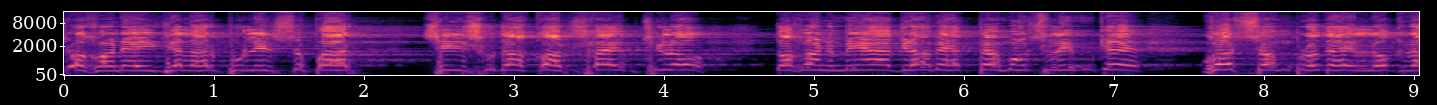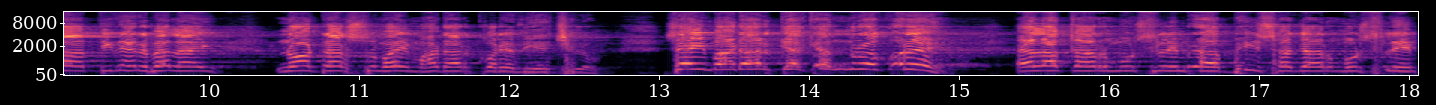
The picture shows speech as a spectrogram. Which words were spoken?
যখন এই জেলার পুলিশ সুপার শ্রী সুধাকর সাহেব ছিল, তখন মিয়া গ্রামে একটা মুসলিমকে ঘোষ সম্প্রদায়ের লোকরা দিনের বেলায় নটার সময় মার্ডার করে দিয়েছিল। সেই মার্ডারকে কেন্দ্র করে এলাকার মুসলিমরা বিশ হাজার মুসলিম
